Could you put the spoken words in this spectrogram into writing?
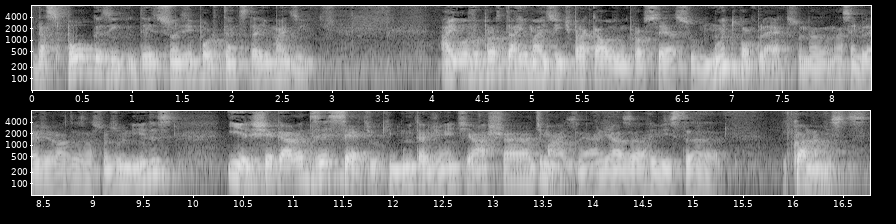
das poucas decisões importantes da Rio Mais 20. Aí houve o, da Rio Mais 20 para cá houve um processo muito complexo na, na Assembleia Geral das Nações Unidas e eles chegaram a 17, o que muita gente acha demais. Né? Aliás, a revista Economist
